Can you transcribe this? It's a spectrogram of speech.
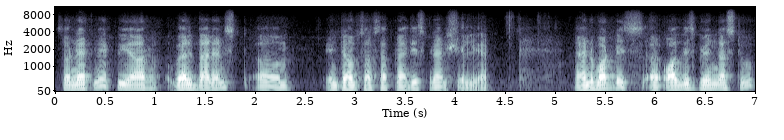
So net net we are well balanced um, in terms of supply this financial year. And what this uh, all this bring us to?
